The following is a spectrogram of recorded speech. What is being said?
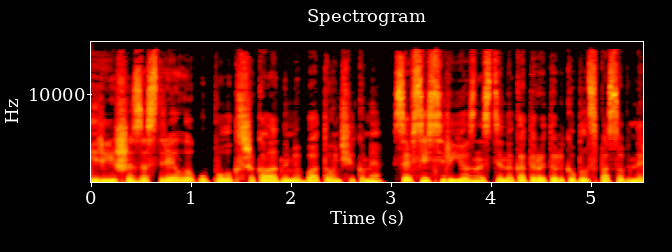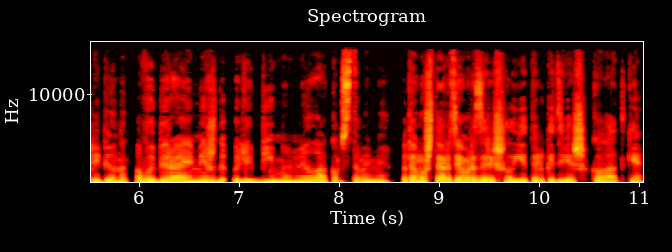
Ириша застряла у полок с шоколадными батончиками, со всей серьезности, на которой только был способен ребенок, выбирая между любимыми лакомствами, потому что Артём разрешил ей только две шоколадки.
